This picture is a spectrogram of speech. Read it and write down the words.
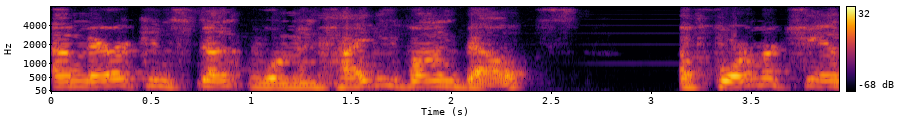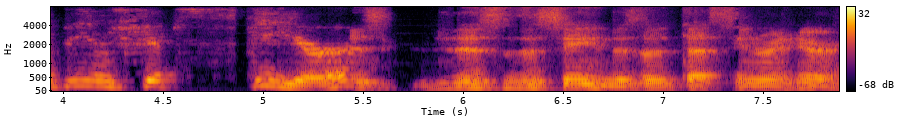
American stunt woman Heidi von Beltz, a former championship skier. This, this is the scene. This is that scene right here.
